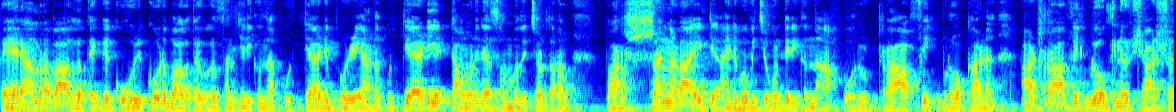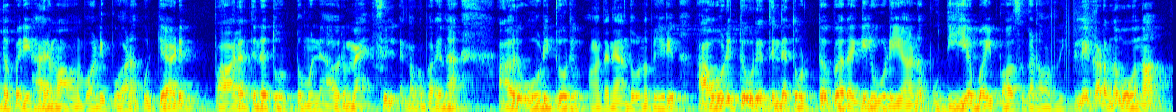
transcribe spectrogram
പേരാമ്പ്ര ഭാഗത്തേക്ക് കോഴിക്കോട് ഭാഗത്തേക്ക് സഞ്ചരിക്കുന്ന കുറ്റ്യാടി പുഴയാണ്. കുറ്റ്യാടി ടൗണിനെ സംബന്ധിച്ചിടത്തോളം വർഷങ്ങളായിട്ട് അനുഭവിച്ചു കൊണ്ടിരിക്കുന്ന ഒരു ട്രാഫിക് ബ്ലോക്കാണ്. ആ ട്രാഫിക് ബ്ലോക്കിന് ഒരു ശാശ്വത പരിഹാരമാകാൻ വേണ്ടി പോവാണ്. കുറ്റ്യാടി പാലത്തിന്റെ തൊട്ടു മുന്നേ ആ ഒരു മെഹ്ഫിൽ എന്നൊക്കെ പറയുന്ന ആ ഒരു ഓഡിറ്റോറിയം അങ്ങനെ തന്നെയാണ് തോന്നുന്ന പേര് ആ ഓഡിറ്റോറിയത്തിന്റെ തൊട്ട് പിറകിലൂടെയാണ് പുതിയ ബൈപ്പാസ് കടന്നു ഇതിലേക്ക് കടന്നു പോകുന്ന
